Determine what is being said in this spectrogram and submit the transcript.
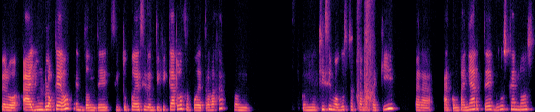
pero hay un bloqueo en donde si tú puedes identificarlo, se puede trabajar. Con, con muchísimo gusto estamos aquí para acompañarte, búscanos,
